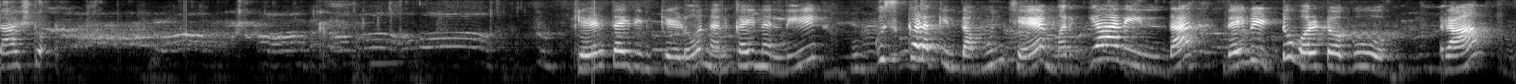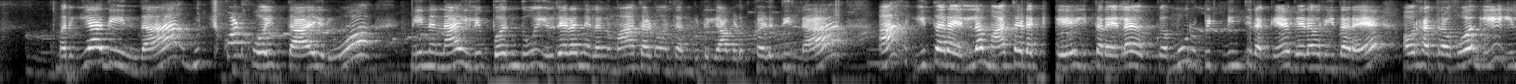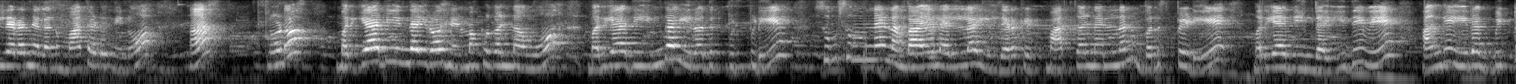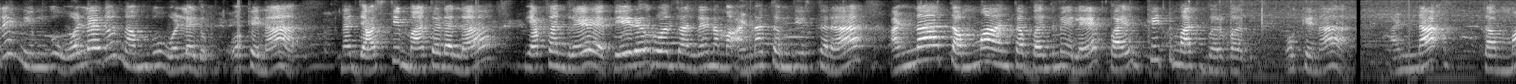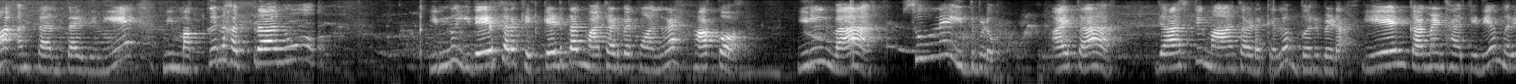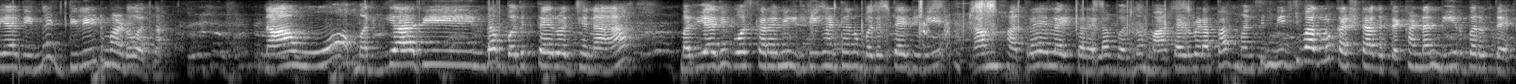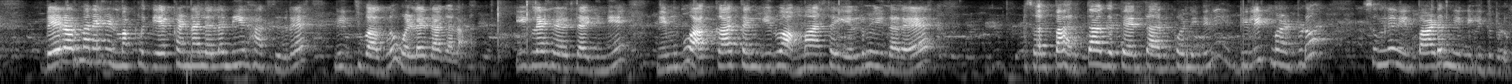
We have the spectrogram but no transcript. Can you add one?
ಲಾಸ್ಟು ಕೇಳ್ತಾ ಇದ್ದೀನಿ ಕೇಳು. ನನ್ನ ಕೈನಲ್ಲಿ ಮುಗ್ಗಿಸ್ಕೊಳ್ಳೋಕ್ಕಿಂತ ಮುಂಚೆ ಮರ್ಯಾದೆಯಿಂದ ದಯವಿಟ್ಟು ಹೊರಟೋಗು. ರಾಮ್, ಮರ್ಯಾದೆಯಿಂದ ಮುಚ್ಕೊಂಡು ಹೋಯ್ತಾ ಇರು. ನಿನ್ನನ್ನ ಇಲ್ಲಿ ಬಂದು ಇಲ್ದೇರನ್ನೆಲ್ಲನೂ ಮಾತಾಡು ಅಂತ ಅಂದ್ಬಿಟ್ಟು ಯಾವಳು ಕಳೆದಿಲ್ಲ. ಆ, ಈ ಥರ ಎಲ್ಲ ಮಾತಾಡಕ್ಕೆ, ಈ ಥರ ಎಲ್ಲ ಮೂರು ಬಿಟ್ಟು ನಿಂತಿರಕ್ಕೆ ಬೇರೆಯವ್ರು ಇದ್ದಾರೆ ಅವ್ರ ಹತ್ರ ಹೋಗಿ ಇಲ್ದೇರನ್ನೆಲ್ಲನೂ ಮಾತಾಡು ನೀನು. ಆ ನೋಡು, ಮರ್ಯಾದೆಯಿಂದ ಇರೋ ಹೆಣ್ಮಕ್ಳುಗಳ್ ನಾವು ಮರ್ಯಾದೆಯಿಂದ ಇರೋದಕ್ಕೆ ಬಿಟ್ಬಿಡಿ. ಸುಮ್ ಸುಮ್ಮನೆ ನಮ್ಮ ಬಾಯಲ್ಲೆಲ್ಲ ಇಲ್ದಿರ ಕೆಟ್ಟ ಮಾತುಗಳನ್ನೆಲ್ಲನೂ ಬರೆಸ್ಬೇಡಿ. ಮರ್ಯಾದೆಯಿಂದ ಇದ್ದೀವಿ ಹಂಗೆ ಇರೋದು ಬಿಟ್ಟರೆ ನಿಮಗೂ ಒಳ್ಳೆಯದು ನಮಗೂ ಒಳ್ಳೆಯದು ಓಕೆನಾ? ನಾನು ಜಾಸ್ತಿ ಮಾತಾಡಲ್ಲ. ಯಾಕಂದರೆ ಬೇರೆಯವರು ಅಂತ ಅಂದರೆ ನಮ್ಮ ಅಣ್ಣ ತಮ್ಮದಿರ್ತಾರ ಅಣ್ಣ, ತಮ್ಮ ಅಂತ ಬಂದ ಮೇಲೆ ಕೆಟ್ಟ ಮಾತು ಬರಬಾರ್ದು. ಓಕೆನಾ? ಅಣ್ಣ, ತಮ್ಮ ಅಂತ ಅಂತ ಇದ್ದೀನಿ. ನಿಮ್ಮ ಅಕ್ಕನ ಹತ್ರನೂ ಇನ್ನು ಇದೇ ಥರ ಕೆಟ್ಟ ಕೆಟ್ಟದಾಗ ಮಾತಾಡಬೇಕು ಅಂದರೆ ಹಾಕೋ. ಇಲ್ವಾ? ಸುಮ್ಮನೆ ಇದ್ಬಿಡು ಆಯ್ತಾ? ಜಾಸ್ತಿ ಮಾತಾಡೋಕ್ಕೆಲ್ಲ ಬರಬೇಡ. ಏನು ಕಾಮೆಂಟ್ ಹಾಕಿದೆಯಾ? ಮರ್ಯಾದೆಯಿಂದ ಡಿಲೀಟ್ ಮಾಡು ಅದನ್ನ ನಾವು ಮರ್ಯಾದೆಯಿಂದ ಬದುಕ್ತಾ ಇರೋ ಜನ, ಮರ್ಯಾದೆಗೋಸ್ಕರನೇ ಇಲ್ಲಿ ಗಂಟನೂ ಬದುಕ್ತಾ ಇದ್ದೀವಿ. ನಮ್ಮ ಹತ್ರ ಎಲ್ಲ ಈ ಥರ ಎಲ್ಲ ಬಂದು ಮಾತಾಡಬೇಡಪ್ಪ. ಮನ್ಸಿಗೆ ನಿಜವಾಗ್ಲೂ ಕಷ್ಟ ಆಗುತ್ತೆ. ಕಣ್ಣಲ್ಲಿ ನೀರು ಬರುತ್ತೆ. ಬೇರೆಯವ್ರ ಮನೆ ಹೆಣ್ಮಕ್ಳಿಗೆ ಕಣ್ಣಲ್ಲೆಲ್ಲ ನೀರು ಹಾಕ್ಸಿದ್ರೆ ನಿಜವಾಗ್ಲೂ ಒಳ್ಳೇದಾಗಲ್ಲ. ಈಗಲೇ ಹೇಳ್ತಾ ಇದ್ದೀನಿ ನಿಮಗೂ ಅಕ್ಕ ತಂಗಿರು ಅಮ್ಮ ಅಂತ ಎಲ್ಲರೂ ಇದ್ದಾರೆ ಸ್ವಲ್ಪ ಅರ್ಥ ಆಗುತ್ತೆ ಅಂತ ಅಂದ್ಕೊಂಡಿದ್ದೀನಿ ಡಿಲೀಟ್ ಮಾಡಿಬಿಡು. ಸುಮ್ಮನೆ ನಿನ್ನ ಪಾಡಿಗೆ ನೀನು ಇದ್ಬಿಡು.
